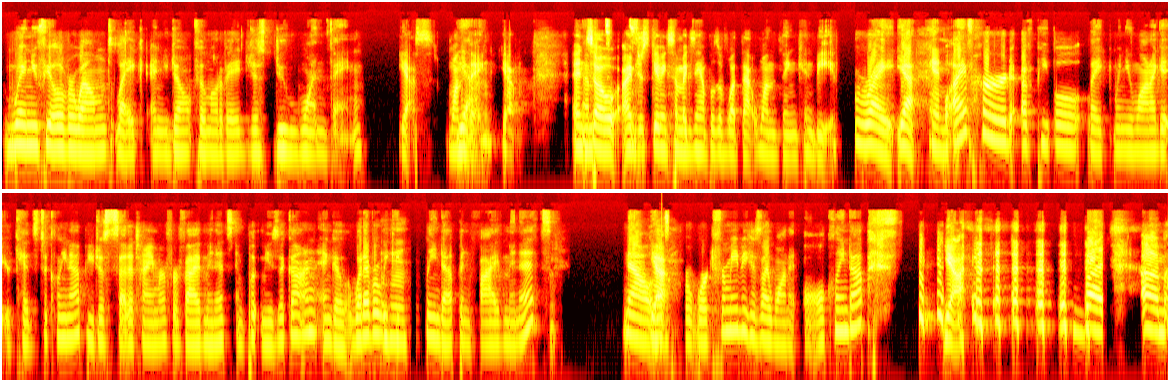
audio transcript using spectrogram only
when you feel overwhelmed, like, and you don't feel motivated, just do one thing. yes, one Yeah. thing. Yeah. And That so I'm just giving some examples of what that one thing can be. Right. Yeah. And Well, I've heard of people like when you want to get your kids to clean up, you just set a timer for five minutes and put music on and go, whatever we can cleaned up in five minutes. Now, Mm-hmm. Yeah. that's never worked for me because I want it all cleaned up. yeah. but um,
